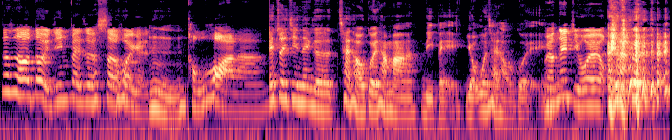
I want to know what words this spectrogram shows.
那时候都已经被这个社会给嗯同化啦。哎、最近那个蔡桃贵他妈李北有问蔡桃贵，没有那集我也有 看。对对对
